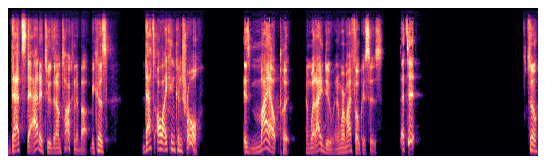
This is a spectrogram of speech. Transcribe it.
That's the attitude that I'm talking about because that's all I can control is my output and what I do and where my focus is. That's it. So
